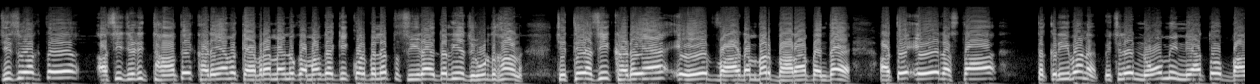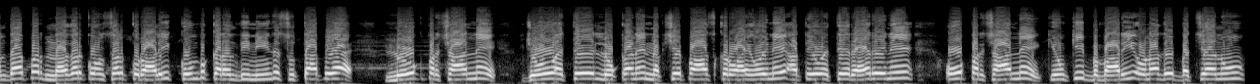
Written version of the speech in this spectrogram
ਜਿਸ ਵਕਤ ਅਸੀਂ ਜਿਹੜੀ ਥਾਂ ਤੇ ਖੜੇ ਆ ਮੈਂ ਕੈਮਰਾਮੈਨ ਨੂੰ ਕਹਾਂਗਾ ਕਿ ਇੱਕ ਵਾਰ ਪਹਿਲਾਂ ਤਸਵੀਰਾਂ ਇੱਧਰ ਦੀਆਂ ਜ਼ਰੂਰ ਦਿਖਾਣ ਜਿੱਥੇ ਅਸੀਂ ਖੜੇ ਆ ਇਹ ਵਾਰਡ ਨੰਬਰ 12 ਪੈਂਦਾ ਅਤੇ ਇਹ ਰਸਤਾ ਤਕਰੀਬਨ ਪਿਛਲੇ 9 ਮਹੀਨਿਆਂ ਤੋਂ ਬੰਦ ਹੈ, ਪਰ ਨਗਰ ਕੌਂਸਲ ਕੁਰਾਲੀ ਕੁੰਭ ਕਰਨ ਦੀ ਨੀਂਦ ਸੁੱਤਾ ਪਿਆ ਹੈ। ਲੋਕ ਪਰੇਸ਼ਾਨ ਨੇ, ਜੋ ਇੱਥੇ ਲੋਕਾਂ ਨੇ ਨਕਸ਼ੇ ਪਾਸ ਕਰਵਾਏ ਹੋਏ ਨੇ ਅਤੇ ਉਹ ਇੱਥੇ ਰਹਿ ਰਹੇ ਨੇ, ਉਹ ਪਰੇਸ਼ਾਨ ਨੇ ਕਿਉਂਕਿ ਬਿਮਾਰੀ ਉਹਨਾਂ ਦੇ ਬੱਚਿਆਂ ਨੂੰ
